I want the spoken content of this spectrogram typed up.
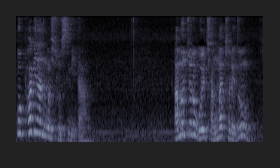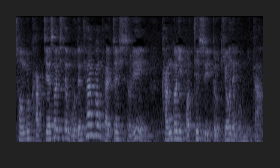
꼭 확인하는 것이 좋습니다. 아무쪼록 올 장마철에도 전국 각지에 설치된 모든 태양광 발전 시설이 강건히 버틸 수 있도록 기원해 봅니다.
